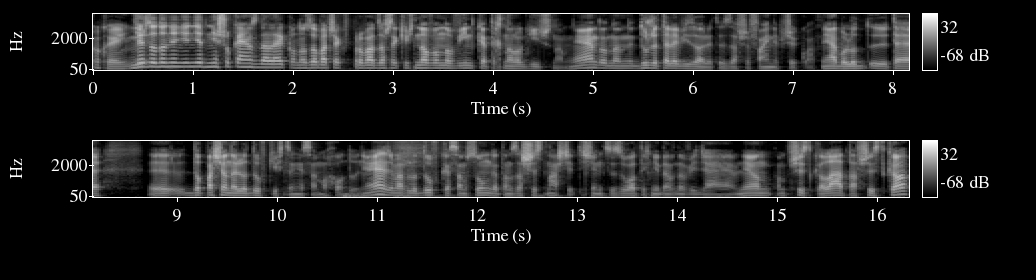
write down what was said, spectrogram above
Okej. Wiesz, to, to nie, nie, nie szukając daleko, no zobacz jak wprowadzasz jakąś nową nowinkę technologiczną, nie? To, no, duże telewizory to jest zawsze fajny przykład, nie? Albo lod, te y, dopasione lodówki w cenie samochodu, nie? Że masz lodówkę Samsunga tam za 16 tysięcy złotych, niedawno wiedziałem, nie? On tam wszystko lata, wszystko.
